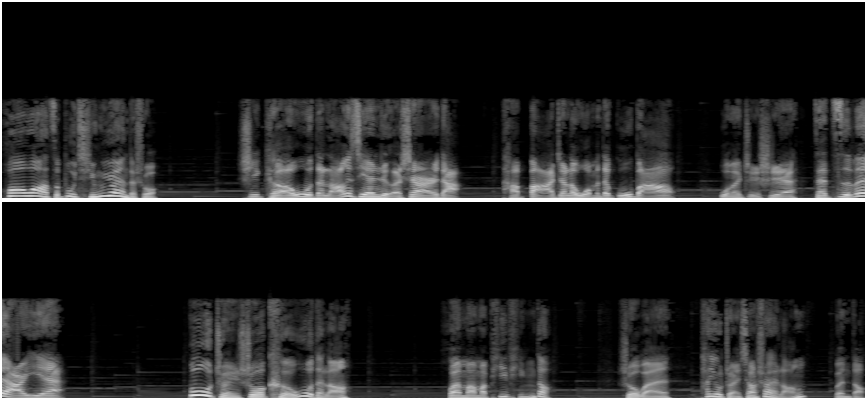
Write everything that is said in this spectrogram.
花袜子不情愿地说：“是可恶的狼先惹事儿的，他霸占了我们的古堡。”我们只是在自卫而已，不准说可恶的狼！欢妈妈批评道。说完，他又转向帅狼，问道：“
